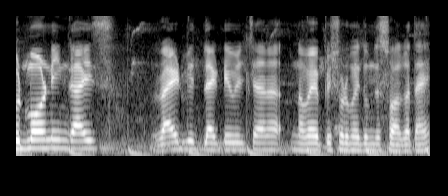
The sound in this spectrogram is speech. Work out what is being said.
Good morning guys. Ride with black डेविलच्या नव्या एपिसोडमध्ये तुमचं स्वागत आहे.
